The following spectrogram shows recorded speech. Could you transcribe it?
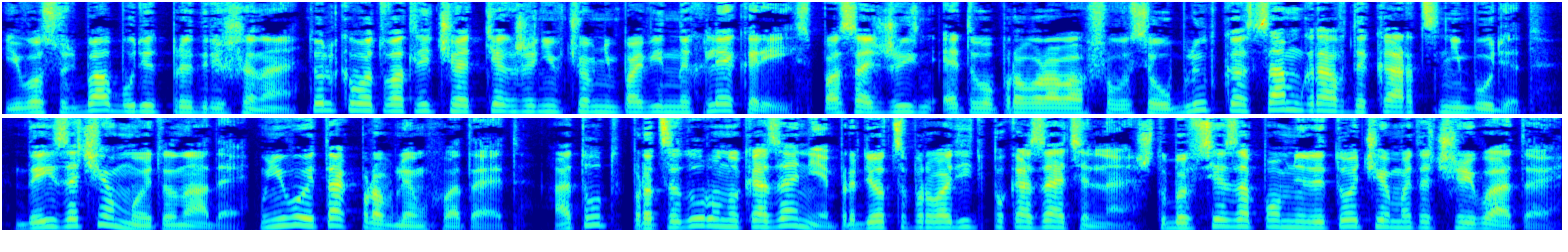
его судьба будет предрешена. Только вот в отличие от тех же ни в чем не повинных лекарей, спасать жизнь этого проворовавшего взорвавшегося ублюдка сам граф Декартс не будет. Да и зачем ему это надо? У него и так проблем хватает. А тут процедуру наказания придется проводить показательно, чтобы все запомнили то, чем это чревато.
